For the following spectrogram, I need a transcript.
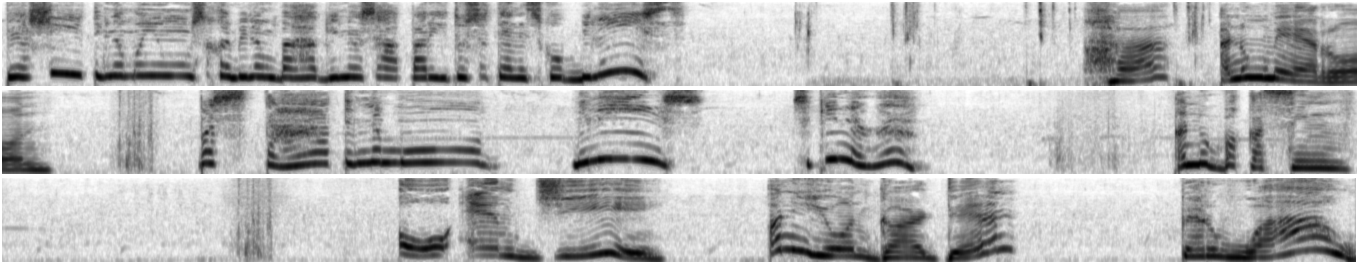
Beshi, tingnan mo yung sa kabilang bahagi ng sapa rito sa telescope. Bilis! Ha? Anong meron? Basta, tingnan mo. Bilis! Sige na nga. Ano ba kasing... OMG! Ano yun, garden? Pero wow!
